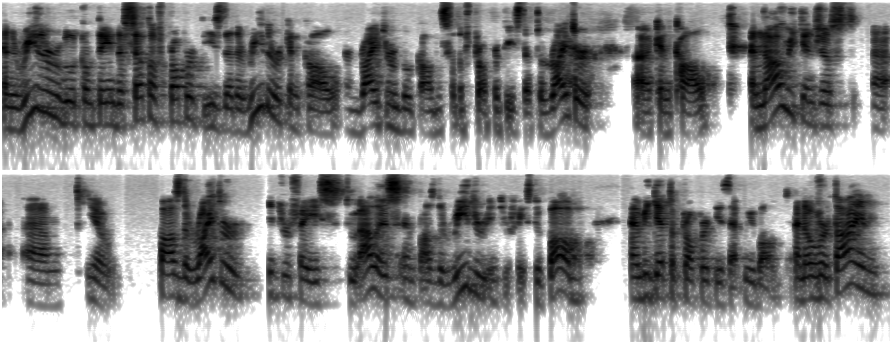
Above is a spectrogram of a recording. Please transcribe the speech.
And reader will contain the set of properties that a reader can call, and writer will call the set of properties that the writer uh, can call. And now we can just, uh, um, you know, pass the writer interface to Alice and pass the reader interface to Bob, and we get the properties that we want. And over time,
